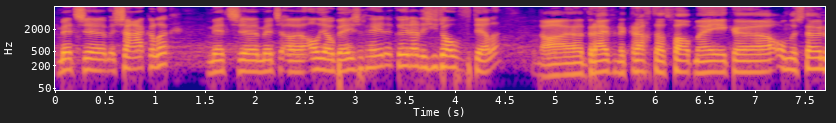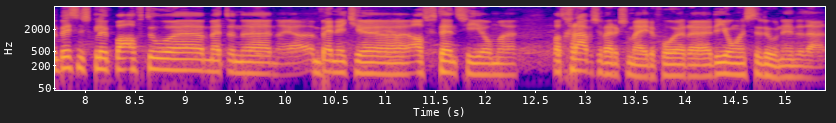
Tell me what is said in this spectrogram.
Met, met zakelijk, met, met al jouw bezigheden. Kun je daar eens iets over vertellen? Nou, uh, drijvende kracht, dat valt mee. Ik uh, ondersteun de Business Club af en toe uh, met een, nou ja, een bannetje, advertentie om wat grafische werkzaamheden voor de jongens te doen, inderdaad.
